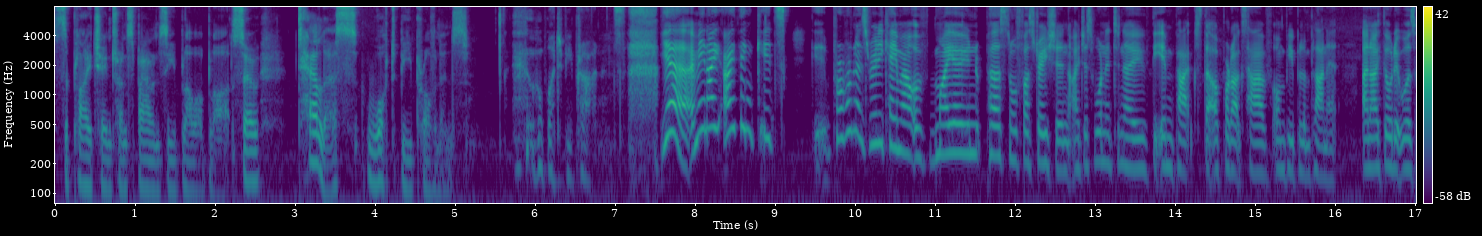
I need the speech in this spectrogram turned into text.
supply chain transparency, blah blah blah. So tell us what be provenance. what be provenance yeah i mean i, I think it's provenance really came out of my own personal frustration. I just wanted to know the impact that our products have on people and planet. And i thought it was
